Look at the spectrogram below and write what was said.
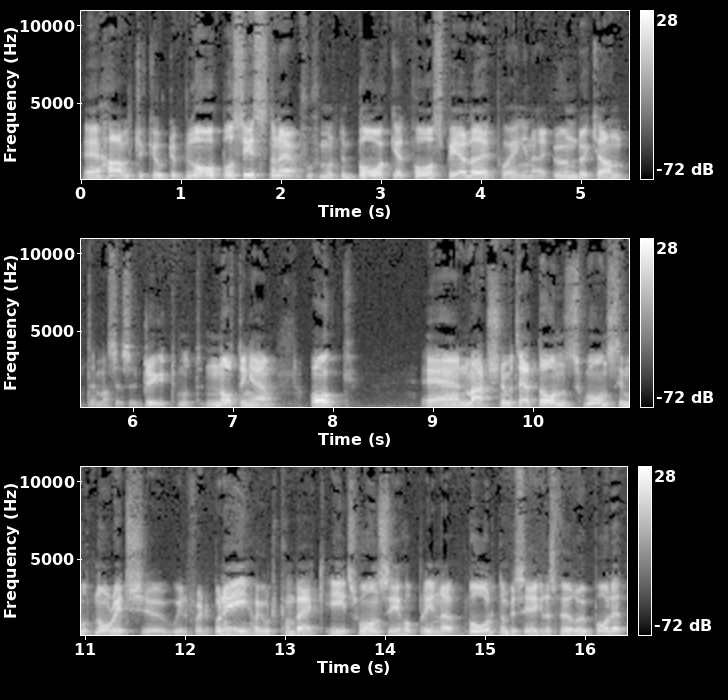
Eh, Hull tycker jag gjort det bra på sistone. Får förmodligen tillbaka ett par spelare. Poängen är i underkant. Man ser så dyrt mot Nottingham. Och en match nummer 13, Swansea mot Norwich. Eh, Wilfred Boni har gjort comeback i Swansea. Hoppade in när Bolton besegrades före uppehållet.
